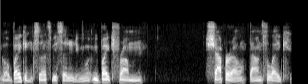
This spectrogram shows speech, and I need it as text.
go biking. So that's what we decided to do. We went, we biked from Chaparral down to like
